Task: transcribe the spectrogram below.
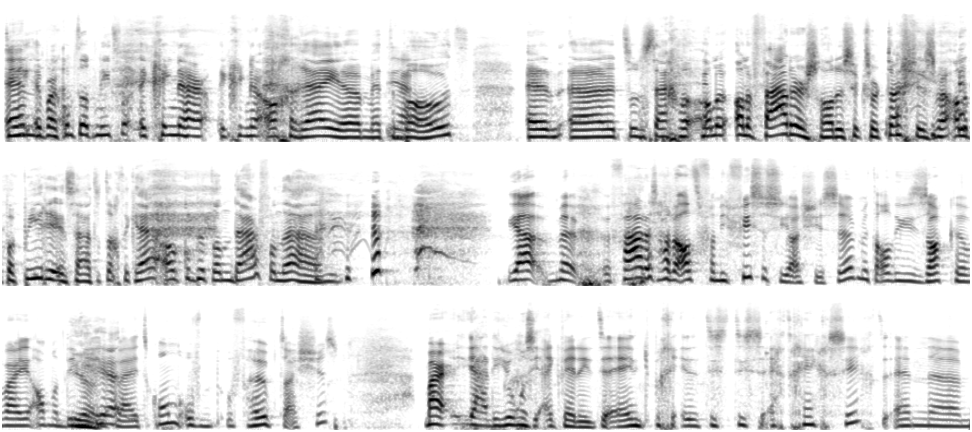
En- En, maar komt dat niet van... Ik ging naar, ik ging naar Algerije met de Ja. boot. En eh, toen zagen we alle, alle vaders hadden zulke soort tasjes waar alle papieren in zaten. Toen dacht ik, hè, oh, komt het dan daar vandaan? Ja, mijn vaders hadden altijd van die vissersjasjes, hè, met al die zakken waar je allemaal dingen Ja. in Ja. kwijt kon, of, of heuptasjes. Maar ja, die jongens, ja, ik weet niet, eentje, het, is, het is echt geen gezicht. En, ehm,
